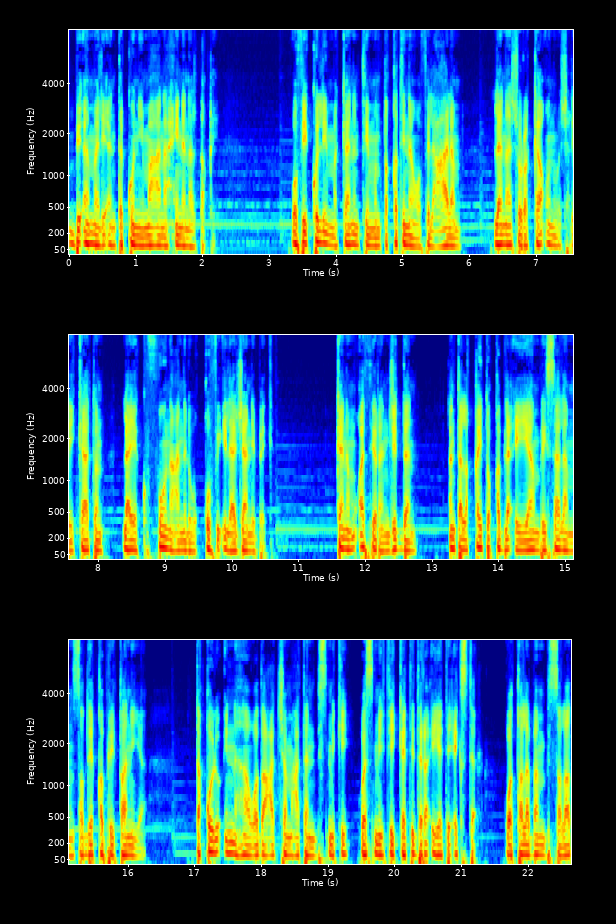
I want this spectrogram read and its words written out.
بأمل أن تكوني معنا حين نلتقي. وفي كل مكان في منطقتنا وفي العالم لنا شركاء وشركات لا يكفون عن الوقوف إلى جانبك. كان مؤثرا جدا. أن تلقيت قبل أيام رسالة من صديقة بريطانية تقول إنها وضعت شمعة باسمك واسمي في كاتدرائية إكستر وطلبا بالصلاة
